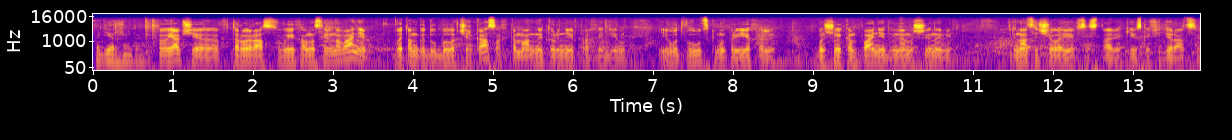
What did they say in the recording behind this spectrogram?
поддерживаем. Да. Я вообще второй раз выехал на соревнования. В этом году было в Черкасах, командный турнир проходил. И вот в Луцк мы приехали большой компанией, двумя машинами. 13 человек в составе Киевской Федерации.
